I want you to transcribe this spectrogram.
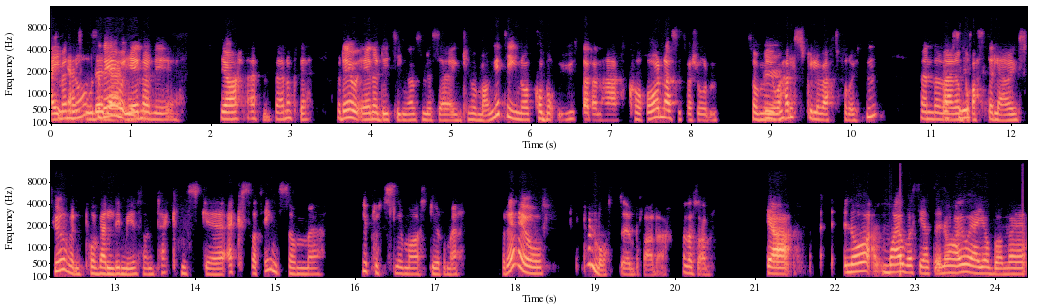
Nei, Men nå, tror så det er jo det en av de Ja, det er nok det. Og det er jo en av de tingene som jeg ser egentlig på mange ting nå kommer ut av denne koronasituasjonen, som vi jo Mm. helst skulle vært foruten. Men den der bratte læringskurven på veldig mye sånn tekniske ekstra ting som eh, vi plutselig må styre med. Og det er jo på en måte bra, da. Eller sånn. Ja. Nå må jeg jo bare si at nå har jo jeg jobba med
